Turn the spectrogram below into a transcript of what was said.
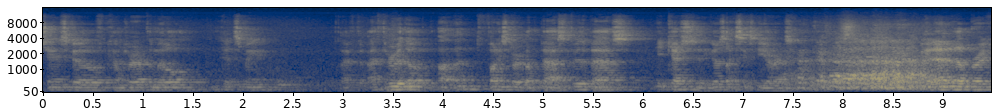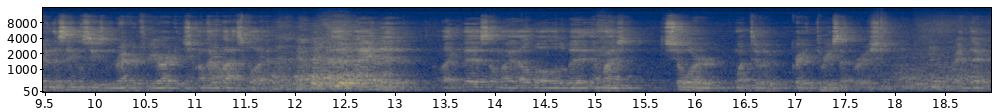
Shayne Skov comes right up the middle, hits me. I, I threw it though. Uh, funny story about the pass. I threw the pass. He catches it. He goes like 60 yards. it ended up breaking the single season record for yardage on that last play. I landed like this on my elbow a little bit, and my shoulder went to a grade three separation right there.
